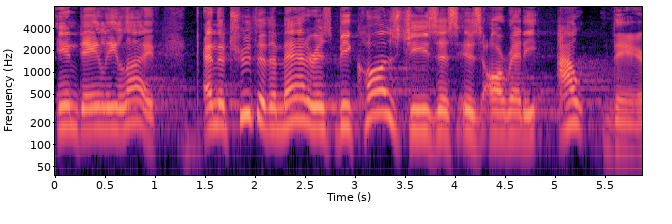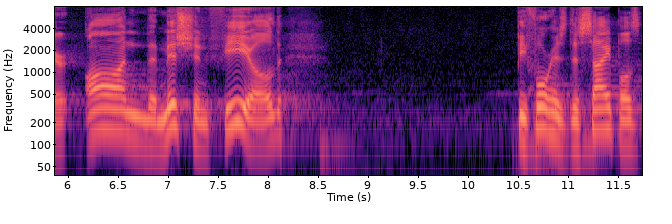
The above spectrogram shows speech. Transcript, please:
in daily life. And the truth of the matter is, because Jesus is already out there on the mission field, before his disciples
